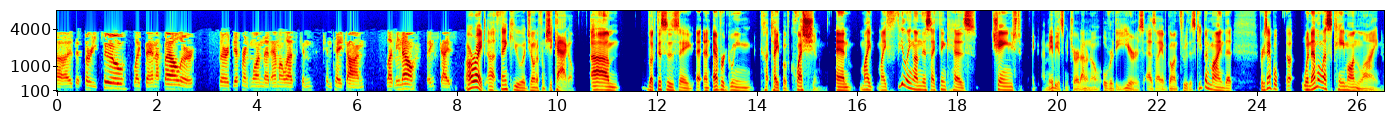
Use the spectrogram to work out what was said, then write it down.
Uh, is it 32 like the NFL, or is there a different one that MLS can can take on? Let me know. Thanks, guys. All right. Uh, thank you, uh, Jonah from Chicago. Um, look, this is a an evergreen type of question, and my my feeling on this, I think, has changed maybe it's matured, I don't know, over the years as I have gone through this. Keep in mind that, for example, uh, when MLS came online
